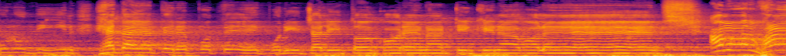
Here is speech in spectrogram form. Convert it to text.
কোনোদিন হেদায়েতের পথে পরিচালিত করে না, ঠিক না বলেন? আমার ভাই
